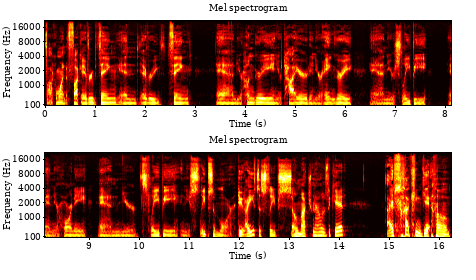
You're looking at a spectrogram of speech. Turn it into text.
fucking wanting to fuck everything and everything and you're hungry and you're tired and you're angry and you're sleepy and you're horny and you're sleepy and you sleep some more. Dude, I used to sleep so much when I was a kid. I'd fucking get home.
